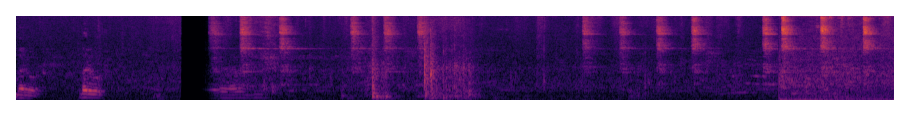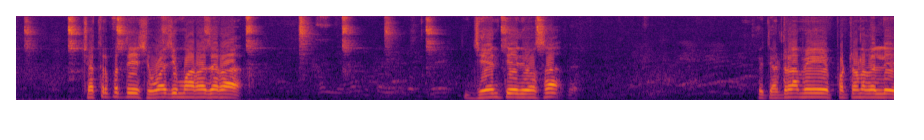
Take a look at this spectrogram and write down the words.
ಬರ್ಬೋದು ಬರ್ಬೋದು ಛತ್ರಪತಿ ಶಿವಾಜಿ ಮಹಾರಾಜರ ಜಯಂತಿಯ ದಿವಸ ಇವತ್ತು ಪಟ್ಟಣದಲ್ಲಿ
